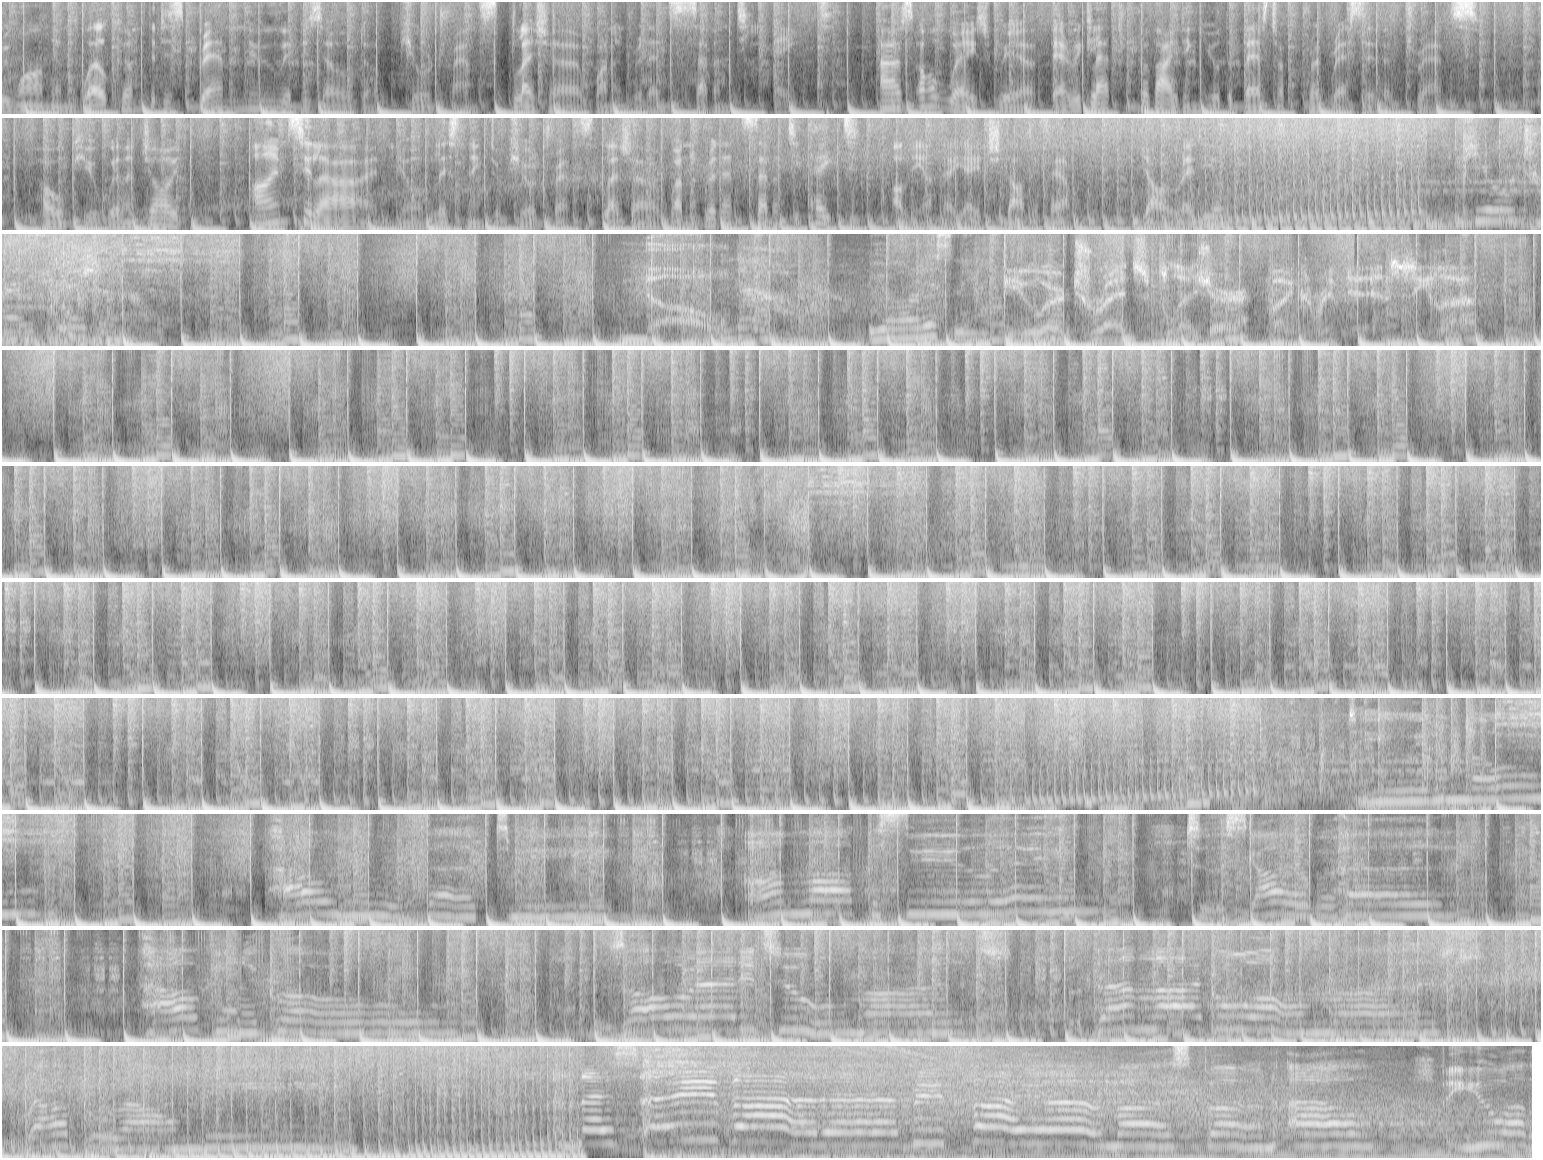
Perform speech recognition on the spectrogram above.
everyone, and welcome to this brand new episode of Pure Trance Pleasure 178. As always, we are very glad to providing you the best of progressive and trance. Hope you will enjoy it. I'm Silla, and you're listening to Pure Trance Pleasure 178 only on AH.fm, your radio. Pure Trance Pleasure. Now. Now, you're listening. Pure Trance Pleasure by Crypta and Sila.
